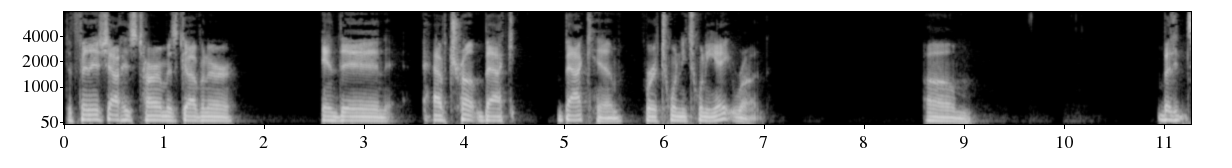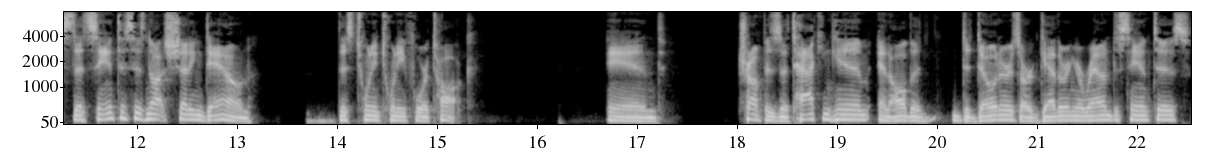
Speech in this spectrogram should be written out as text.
to finish out his term as governor and then have Trump back back him for a 2028 run. Um, but it's DeSantis is not shutting down this 2024 talk. And Trump is attacking him, and all the, the donors are gathering around DeSantis.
